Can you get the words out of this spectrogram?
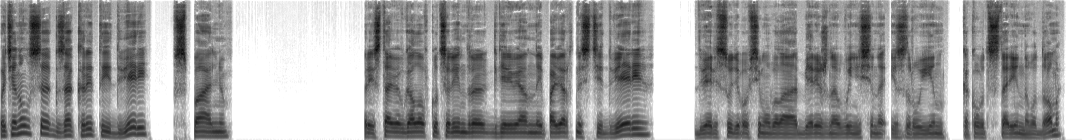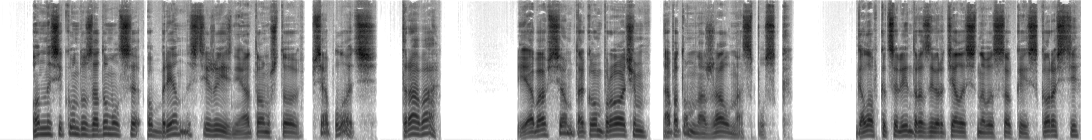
потянулся к закрытой двери в спальню. Приставив головку цилиндра к деревянной поверхности двери, Дверь, судя по всему, была бережно вынесена из руин какого-то старинного дома. Он на секунду задумался о бренности жизни, о том, что вся плоть — трава, и обо всем таком прочем, а потом нажал на спуск. Головка цилиндра завертелась на высокой скорости,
